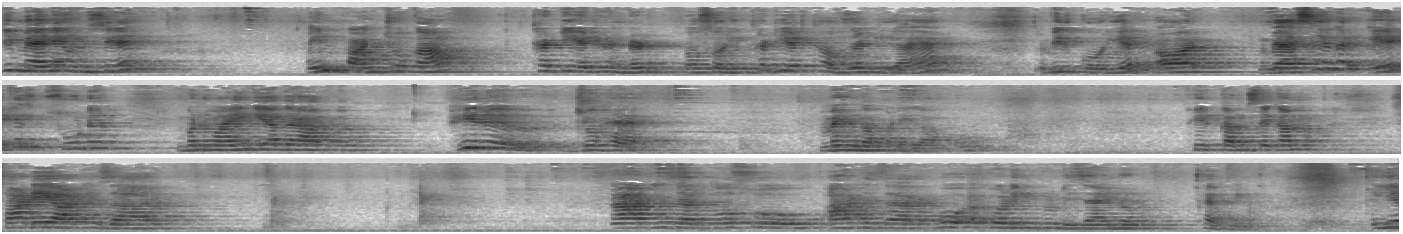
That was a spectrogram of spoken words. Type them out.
कि मैंने उनसे इन पाँचों का thirty eight hundred sorry thirty eight thousand लिया है विद कोरियर और वैसे अगर एक सूट बनवाएँगे, अगर आप फिर जो है महँगा पड़ेगा आपको। फिर कम से कम साढ़े आठ हज़ार आठ हज़ार दो सौ आठ हज़ार वो अकॉर्डिंग टू डिज़ाइन और फैब्रिक ये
